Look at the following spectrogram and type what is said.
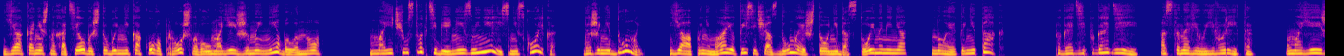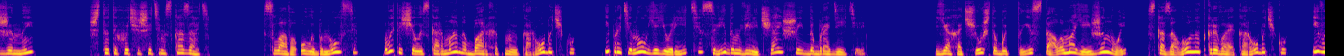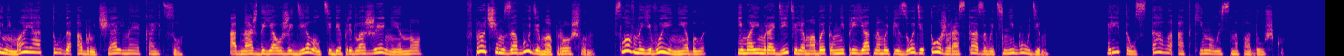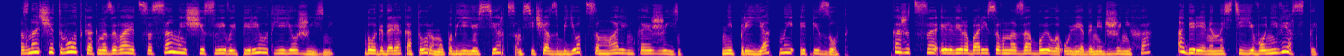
Я, конечно, хотел бы, чтобы никакого прошлого у моей жены не было, но... Мои чувства к тебе не изменились нисколько. Даже не думай. Я понимаю, ты сейчас думаешь, что недостойна меня, но это не так. Погоди, погоди, остановила его Рита. У моей жены? Что ты хочешь этим сказать? Слава улыбнулся, вытащил из кармана бархатную коробочку и протянул ее Рите с видом величайшей добродетели. «Я хочу, чтобы ты стала моей женой», — сказал он, открывая коробочку и вынимая оттуда обручальное кольцо. «Однажды я уже делал тебе предложение, но...» Впрочем, забудем о прошлом, словно его и не было. И моим родителям об этом неприятном эпизоде тоже рассказывать не будем. Рита устало откинулась на подушку. Значит, вот как называется самый счастливый период ее жизни благодаря которому под ее сердцем сейчас бьется маленькая жизнь. Неприятный эпизод. Кажется, Эльвира Борисовна забыла уведомить жениха о беременности его невесты.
